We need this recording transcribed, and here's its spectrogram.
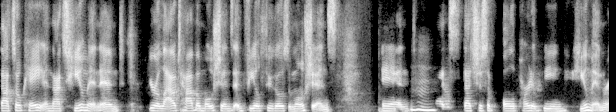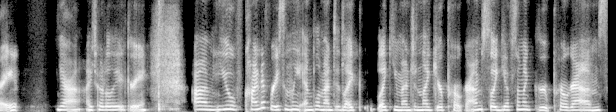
that's okay and that's human and you're allowed to have emotions and feel through those emotions. And mm-hmm. that's that's just a, all a part of being human right? Yeah i totally agree. Um you've kind of recently implemented like like you mentioned like your programs. So like you have some like group programs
